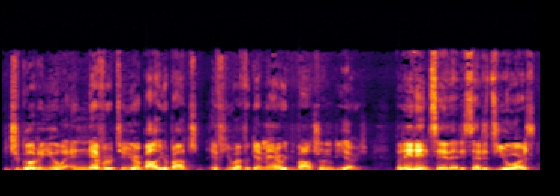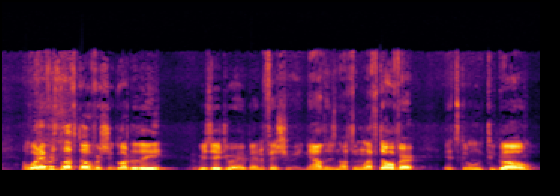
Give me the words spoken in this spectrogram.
it should go to you and never to your Baal. Your Baal, if you ever get married, the Baal shouldn't be yours. But he didn't say that. He said it's yours, and whatever's left over should go to the residuary beneficiary. Now there's nothing left over. It's going to go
